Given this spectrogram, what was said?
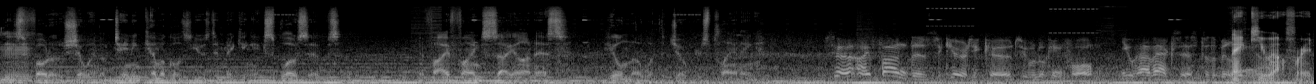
These hmm. photos show him obtaining chemicals used in making explosives. If I find Sionis, he'll know what the Joker's planning. Sir, I found the security codes you were looking for. You have access to the building. Thank you. Alfred.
